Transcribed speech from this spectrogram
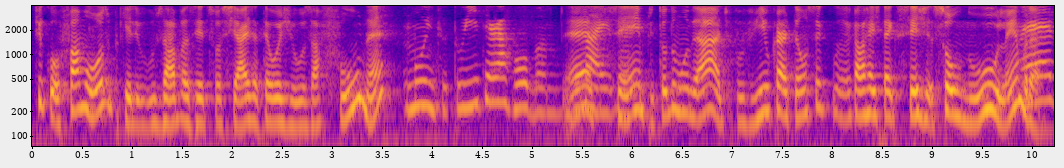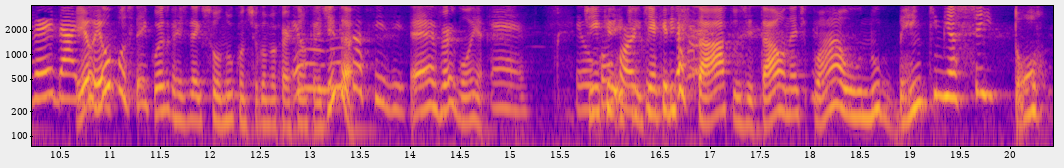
ficou famoso porque ele usava as redes sociais, até hoje usa full, né? Muito. Twitter arroba. é, Demais, né? sempre, todo mundo, ah, tipo, vinha o cartão, você, aquela hashtag seja, sou nu, lembra? É verdade. eu, eu postei coisa com a hashtag sou nu quando chegou meu cartão, Eu acredita? nunca fiz isso. É, vergonha. É. Eu tinha aquele, tinha, tinha aquele status e tal, né? Tipo, ah, o Nubank me aceitou.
